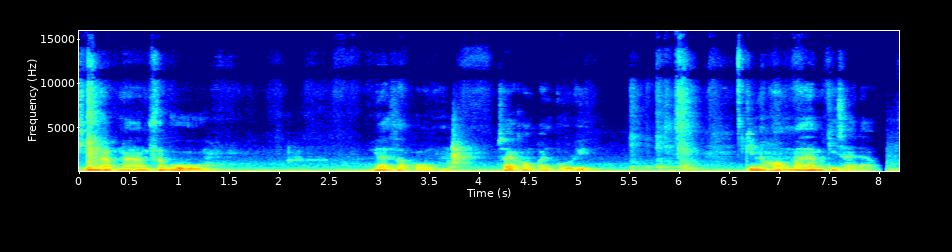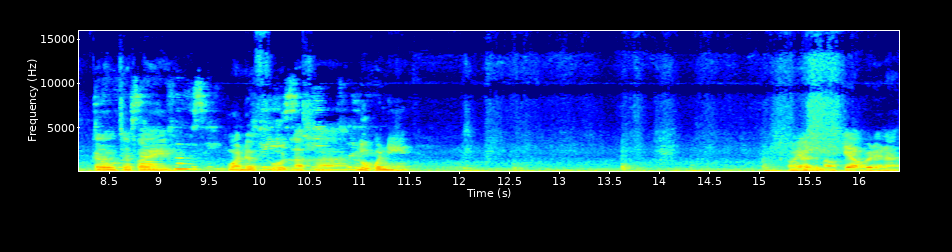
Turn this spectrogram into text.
ครีมอาบน้ำสบู่ยาสระผมใช้ของปันปุริกลินหอมมากเมื่อกี้ใช้แล้วกำลังจะไป Wonder Food ราคาลุกวันนี้ เขาอยากลืมเอาแก้วไปด้วยนะ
